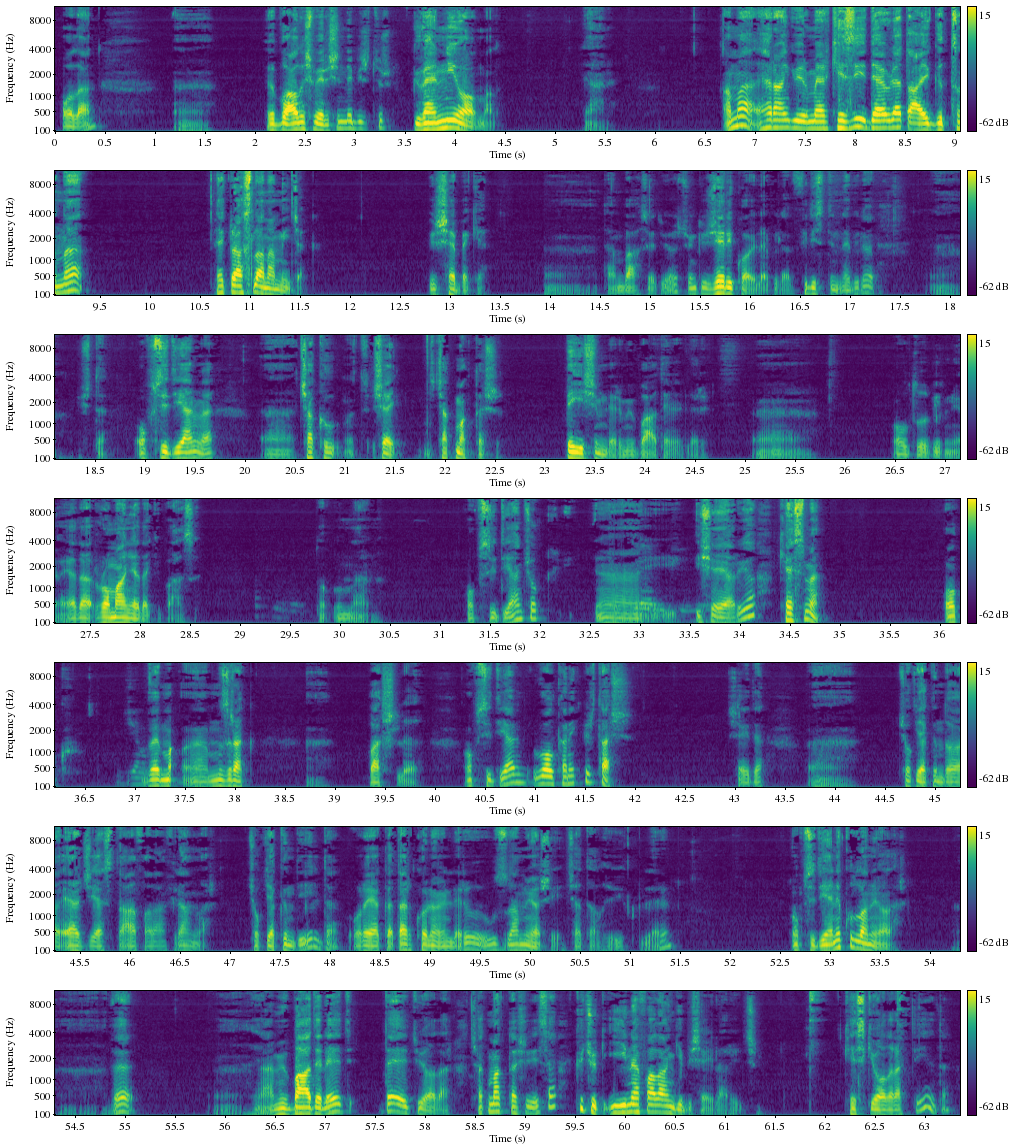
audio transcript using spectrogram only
olan ve bu alışverişinde bir tür güvenliği olmalı. Yani. Ama herhangi bir merkezi devlet aygıtına pek rastlanamayacak bir şebeke den bahsediyoruz. Çünkü Jericho ile bile, Filistin'le bile işte obsidyen ve çakıl şey çakmak taşı değişimleri, mübadeleleri olduğu biliniyor. Ya da Romanya'daki bazı toplumlarına. Obsidyen çok işe yarıyor. Kesme. Ok ve mızrak başlığı. Obsidyen volkanik bir taş. Şeyde çok yakında o Erciyes Dağı falan filan var. Çok yakın değil de oraya kadar kolonileri uzanıyor şey çatal yüklülerin. Obsidiyeni kullanıyorlar. Ve yani mübadele de ediyorlar. Çakmak taşı ise küçük iğne falan gibi şeyler için. Keski olarak değil de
